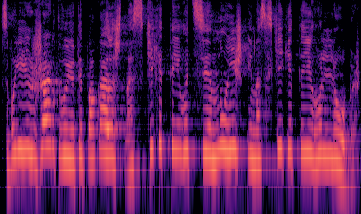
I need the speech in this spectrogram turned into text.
Своєю жертвою ти покажеш, наскільки ти його цінуєш і наскільки ти його любиш.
